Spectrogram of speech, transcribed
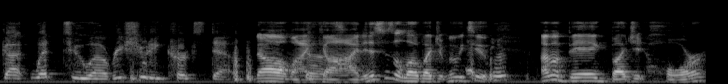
got went to uh, reshooting Kirk's death. Oh my god, this is a low budget movie too. I'm a big budget whore.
